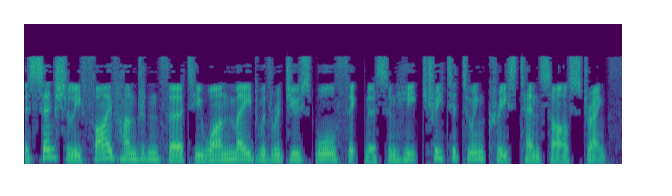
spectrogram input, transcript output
Essentially 531 made with reduced wall thickness and heat treated to increase tensile strength.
